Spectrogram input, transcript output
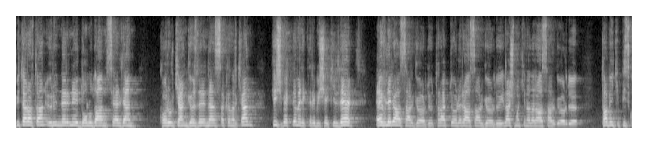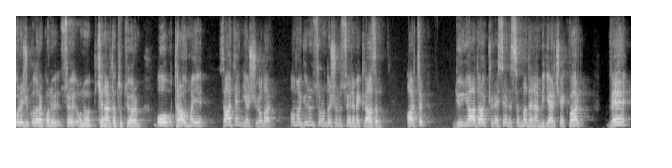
Bir taraftan ürünlerini doludan, selden korurken, gözlerinden sakınırken hiç beklemedikleri bir şekilde evleri hasar gördü, traktörleri hasar gördü, ilaç makineleri hasar gördü. Tabii ki psikolojik olarak onu onu bir kenarda tutuyorum. O travmayı zaten yaşıyorlar. Ama günün sonunda şunu söylemek lazım. Artık dünyada küresel ısınma denen bir gerçek var ve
